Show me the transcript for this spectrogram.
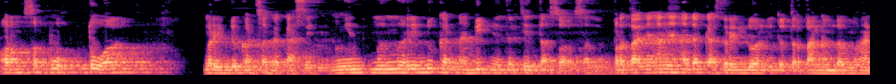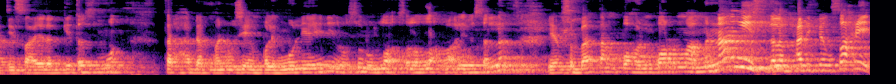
orang sepuh, tua, merindukan sang kekasih, merindukan nabinya tercinta SAW. Pertanyaannya, adakah kerinduan itu tertanam dalam hati saya dan kita semua terhadap manusia yang paling mulia ini Rasulullah Sallallahu Alaihi Wasallam yang sebatang pohon korma menangis dalam hadis yang sahih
